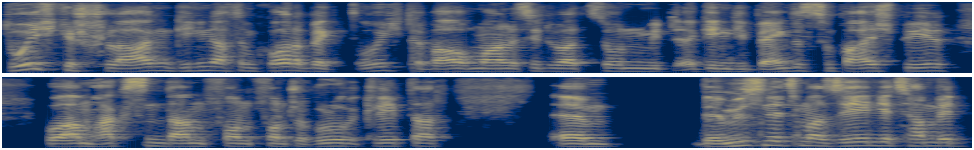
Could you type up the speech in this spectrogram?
durchgeschlagen, ging nach dem Quarterback durch. Da war auch mal eine Situation mit, äh, gegen die Bengals zum Beispiel, wo er am Haxen dann von, von Joe Burrow geklebt hat. Ähm, wir müssen jetzt mal sehen, jetzt haben wir,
